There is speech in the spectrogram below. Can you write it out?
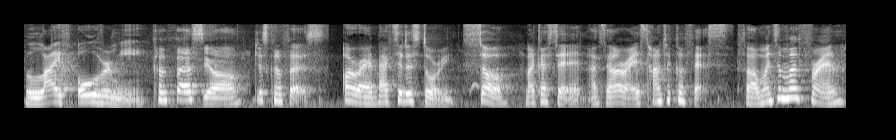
life over me. Confess, y'all. Just confess. All right, back to the story. So, like I said, I said, all right, it's time to confess. So I went to my friend.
